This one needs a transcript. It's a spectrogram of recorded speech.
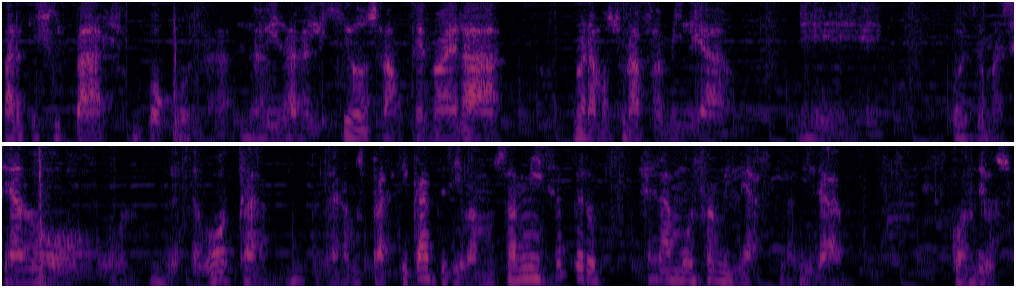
participar un poco en la, vida religiosa, aunque no era, no éramos una familia eh, pues demasiado devota, pues éramos practicantes, íbamos a misa, pero era muy familiar la vida con Dios.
